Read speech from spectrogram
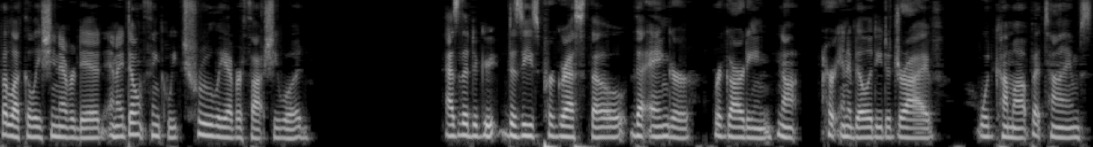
but luckily she never did, and I don't think we truly ever thought she would. As the de- disease progressed, though, the anger regarding not her inability to drive would come up at times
